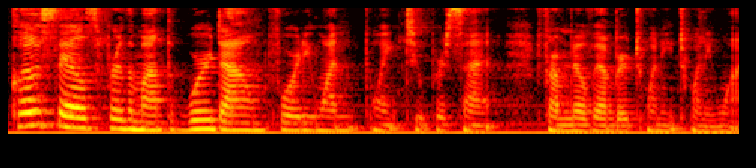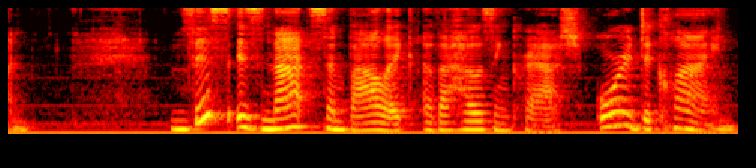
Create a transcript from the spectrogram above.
closed sales for the month were down 41.2% from November 2021. This is not symbolic of a housing crash or a decline.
